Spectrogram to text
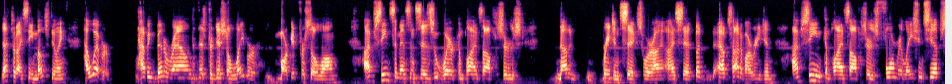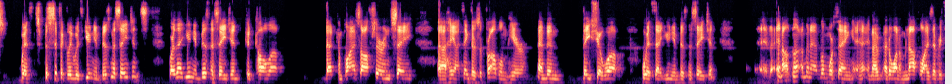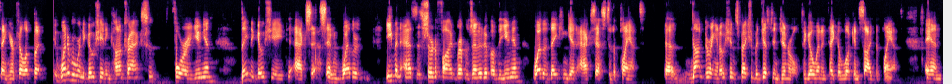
That's what I see most doing. However, having been around this traditional labor market for so long, I've seen some instances where compliance officers, not in Region 6 where I, I sit, but outside of our region, I've seen compliance officers form relationships with specifically with union business agents, where that union business agent could call up that compliance officer and say, uh, "Hey, I think there's a problem here," and then they show up with that union business agent. And i am going to add one more thing, and I, I don't want to monopolize everything here, Philip, but whenever we're negotiating contracts for a union, they negotiate access and whether even as a certified representative of the union, whether they can get access to the plant. Uh, not during an OSHA inspection, but just in general, to go in and take a look inside the plant. And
